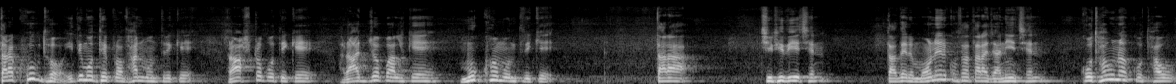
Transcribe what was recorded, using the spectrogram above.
তারা ক্ষুব্ধ। ইতিমধ্যে প্রধানমন্ত্রীকে, রাষ্ট্রপতিকে, রাজ্যপালকে, মুখ্যমন্ত্রীকে তারা চিঠি দিয়েছেন। তাদের মনের কথা তারা জানিয়েছেন। কোথাও না কোথাও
